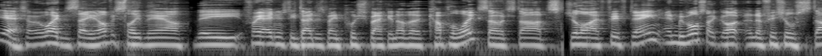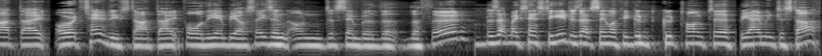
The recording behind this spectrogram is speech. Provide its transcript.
Yeah, so we're waiting to see. And obviously now the free agency date has been pushed back another couple of weeks, so it starts July 15. And we've also got an official start date or a tentative start date for the NBL season on December the, the 3rd. Does that make sense to you? Does that seem like a good good time to be aiming to start?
